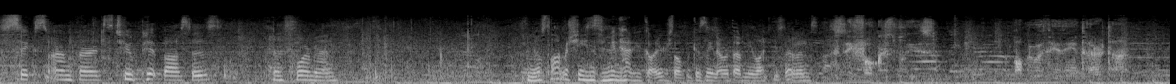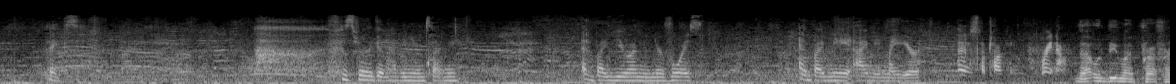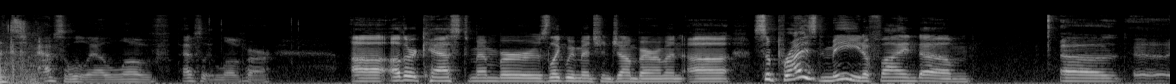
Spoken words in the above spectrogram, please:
Six armed guards, two pit bosses, and four men. No slot machines. I mean, how do you call yourself a casino without any lucky sevens? Stay focused, please. I'll be with you the entire time. Thanks. Feels really good having you inside me. And by you, I mean your voice. And by me, I mean my ear. And stop talking right now. That would be my preference. Absolutely, I love, absolutely love her. Uh, other cast members, like we mentioned, John Barrowman, uh, surprised me to find um, uh, uh,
